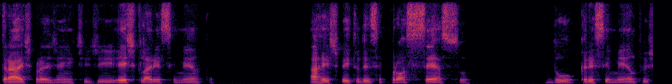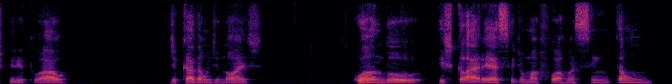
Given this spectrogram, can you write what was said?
traz para a gente de esclarecimento a respeito desse processo do crescimento espiritual de cada um de nós, quando esclarece de uma forma assim tão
